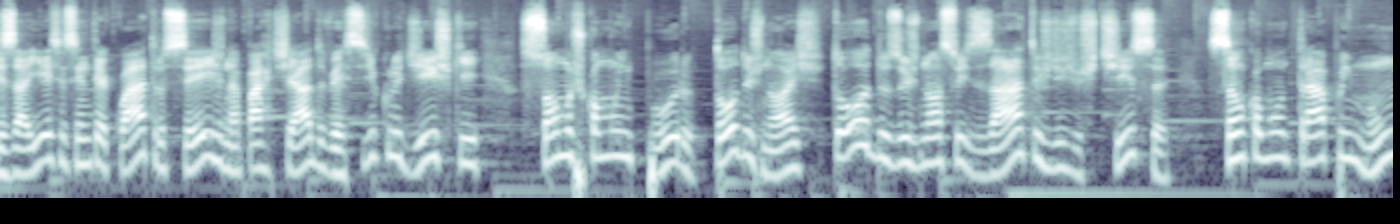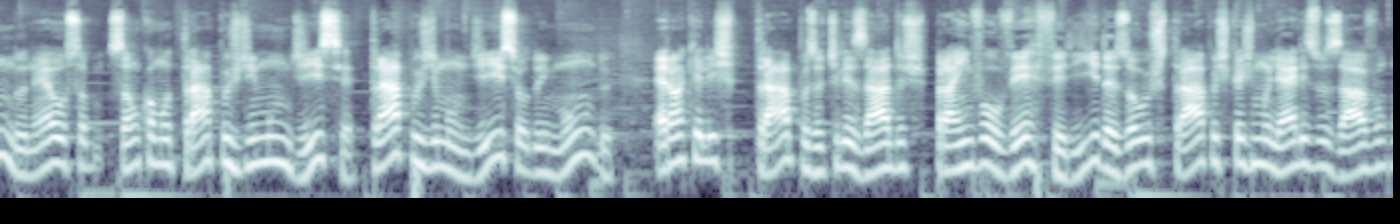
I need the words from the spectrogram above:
Isaías 64, 6, na parte A do versículo, diz que somos como um impuro, todos nós, todos os nossos atos de justiça são como um trapo imundo, né? Ou são como trapos de imundícia. Trapos de imundícia ou do imundo eram aqueles trapos utilizados para envolver feridas ou os trapos que as mulheres usavam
